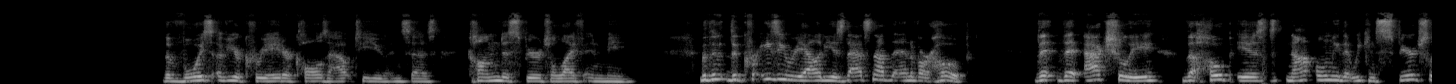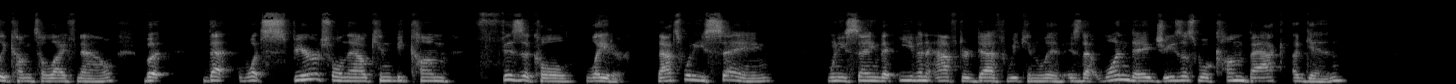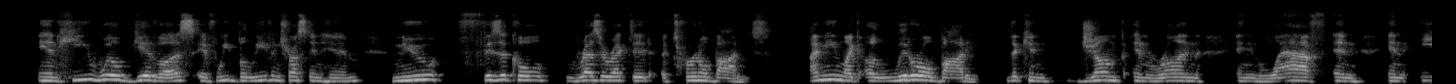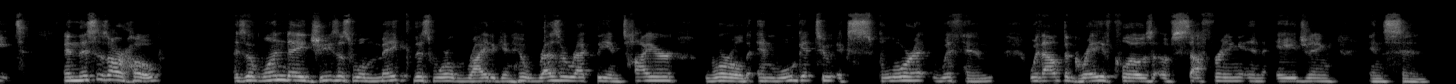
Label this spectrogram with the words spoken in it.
The voice of your creator calls out to you and says, Come to spiritual life in me. But the, the crazy reality is that's not the end of our hope. That, that actually the hope is not only that we can spiritually come to life now, but that what's spiritual now can become physical later. That's what he's saying when he's saying that even after death we can live, is that one day Jesus will come back again and he will give us, if we believe and trust in him, new physical, resurrected, eternal bodies. I mean, like a literal body that can jump and run and laugh and, and eat. And this is our hope is that one day Jesus will make this world right again. He'll resurrect the entire world and we'll get to explore it with him without the grave clothes of suffering and aging and sin.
